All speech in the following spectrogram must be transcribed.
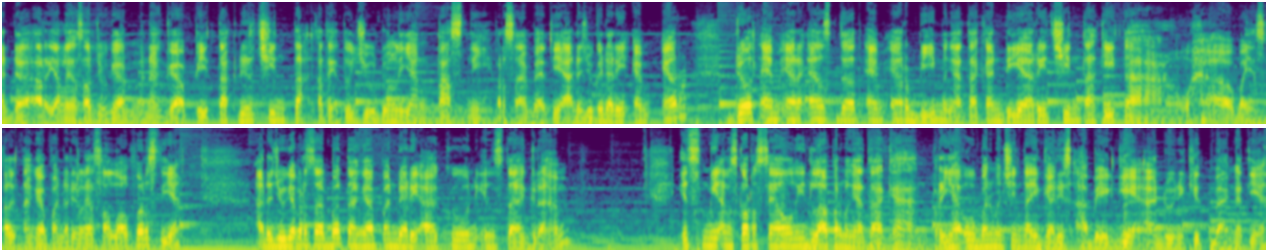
Ada Arya Lesal juga menanggapi Takdir Cinta Katanya itu judul yang pas nih persahabat ya Ada juga dari mr.mrs.mrb Mengatakan Diari Cinta Kita. Wow banyak sekali tanggapan dari Lesal Lovers ya. Ada juga persahabat tanggapan dari akun Instagram It's me underscore Sally 8 mengatakan Pria uban mencintai gadis ABG Aduh ini cute banget ya.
